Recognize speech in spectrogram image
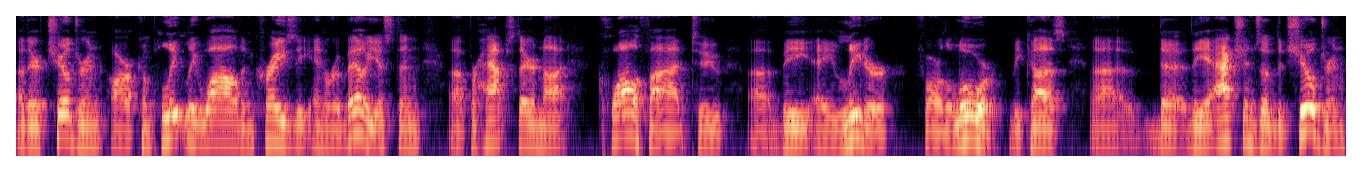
uh, their children are completely wild and crazy and rebellious, then uh, perhaps they're not qualified to uh, be a leader for the Lord, because uh, the the actions of the children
